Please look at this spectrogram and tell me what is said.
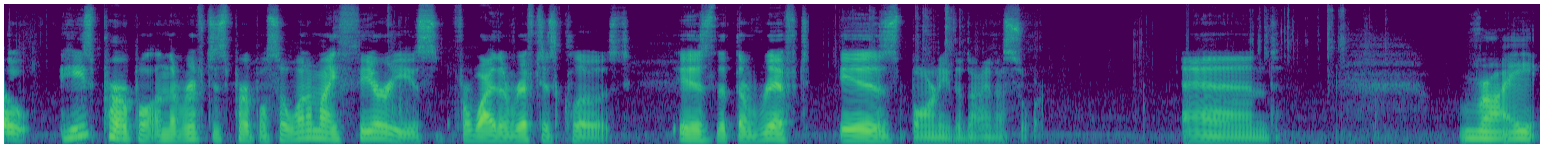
So he's purple and the rift is purple. So one of my theories for why the rift is closed is that the rift is Barney the dinosaur. And Right.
